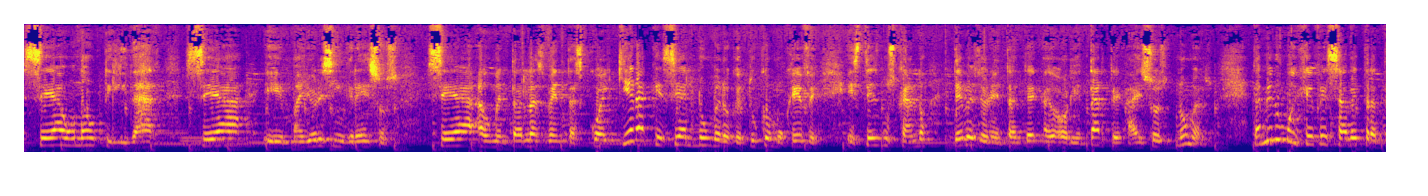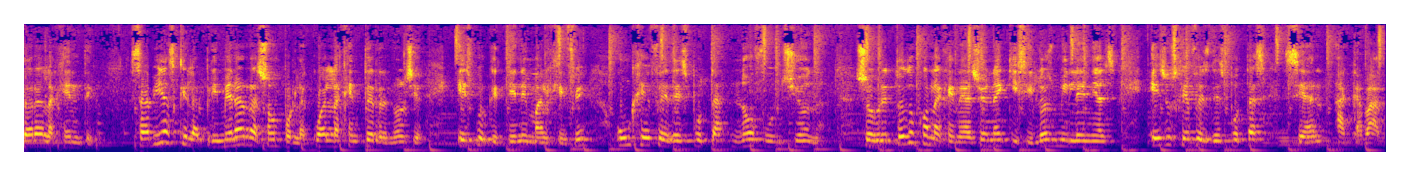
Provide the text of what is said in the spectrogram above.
sea una utilidad, sea eh, mayores ingresos, sea aumentar las ventas. Cualquiera que sea el número que tú como jefe estés buscando, debes de orientarte, orientarte a esos números. También un buen jefe sabe tratar a la gente. ¿Sabías que la primera razón por la cual la gente renuncia es porque tiene mal jefe? Un jefe déspota no funciona. Sobre todo con la generación X y los millennials, esos jefes déspotas se han acabado.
